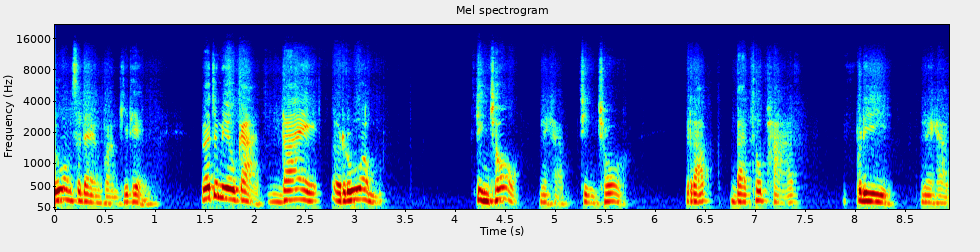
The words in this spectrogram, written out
ร่วมแสดงความคิดเห็น ก็จะมีโอกาสได้ร่วมชิงโชคนะครับชิงโชครับ Battle Pass ฟรีนะครับ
